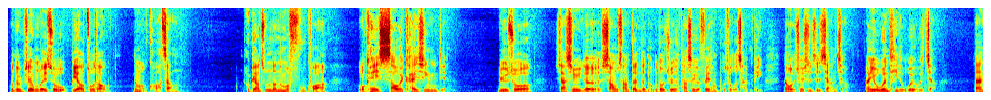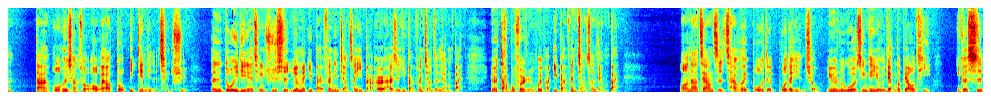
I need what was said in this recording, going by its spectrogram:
我都认为说我不要做到那么夸张，我不要做到那么浮夸，我可以稍微开心一点。例如说像星宇的商务舱等等的，我都觉得它是一个非常不错的产品。那我确实是这样讲。那有问题的我也会讲，但但我会想说，哦，我要多一点点的情绪。但是多一点的情绪是原本一百分，你讲成一百二，还是一百分讲成两百？因为大部分人会把一百分讲成两百。哦，那这样子才会博得博得眼球。因为如果今天有两个标题，一个是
